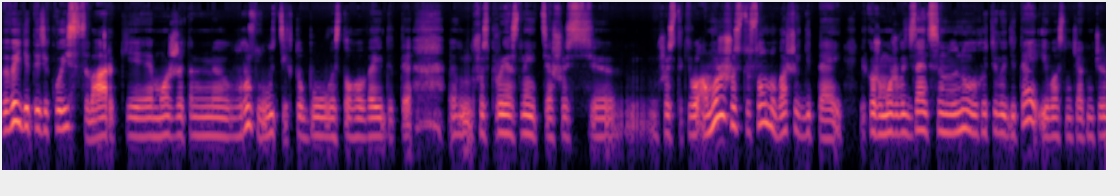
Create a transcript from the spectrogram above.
Ви вийдете з якоїсь сварки, може там е, в розлуці, хто був, ви з того вийдете, ем, щось проясниться, щось, е, щось таке. А може щось стосовно ваших дітей. Я кажу, може, ви дізнаєтеся новину, ви хотіли дітей, і у вас ніяк нічого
